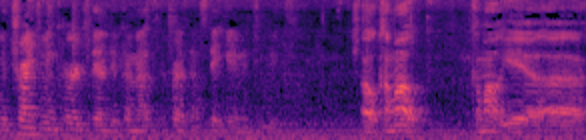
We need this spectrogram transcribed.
with trying to encourage them to come out to the Fresno State game in two weeks? Oh, come out, come out, yeah. Uh,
